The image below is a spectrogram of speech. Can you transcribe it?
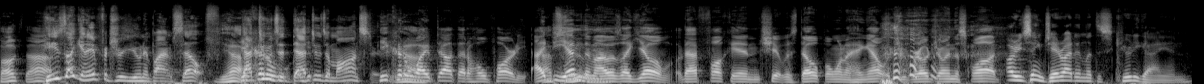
Fuck that. He's like an infantry unit by himself. Yeah. that dude's a could've- that dude's a monster. He could have Yeah. wiped out that whole party. I DM'd him. I was like, "Yo, that fucking shit was dope. I want to hang out with you, bro. Join the squad." Are you saying J Rod didn't let the security guy in?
